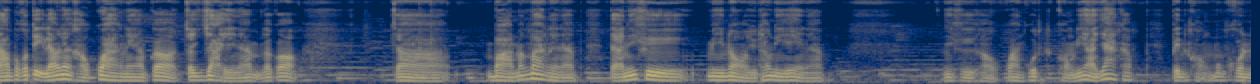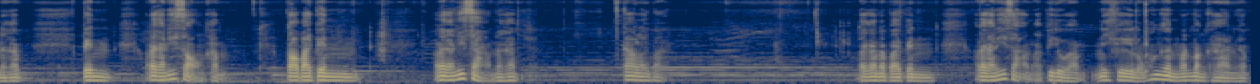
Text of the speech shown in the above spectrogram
ตามปกติแล้วเนี่ยเขากวางนะครับ ก็จะใหญ่นะครับ แล้วก็จะบานมากๆเลยนะครับ แต่อันนี้คือมีหน่ออยู่เท่านี้เองนะครับ นี่คือเขากวางคุดของที่หายากครับ เป็นของมงคลนะครับ เป็นรายการที่ 2 ครับ ต่อไปเป็นรายการที่ 3 นะครับ 900 บาท รายการต่อไปเป็นรายการที่ 3 ครับพี่ดูครับ นี่คือหลวงพ่อเงินวัดบางคลานครับ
